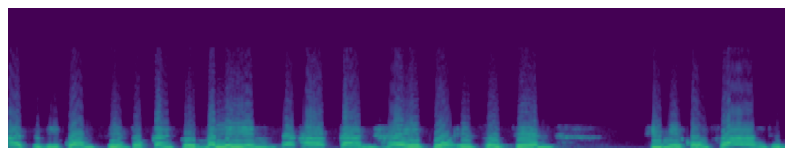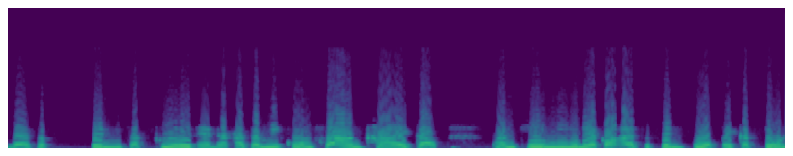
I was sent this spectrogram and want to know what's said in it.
อาจจะมีความเสี่ยงต่อการเกิดมะเร็งนะคะ การให้พวกเอสโตรเจน ที่มีโครงสร้างถึงแม้จะเป็นจากพืชเนี่ยนะคะ แต่มีโครงสร้างคล้ายกับทางเคมีเนี่ยก็อาจจะเป็นตัวไปกระตุ้น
